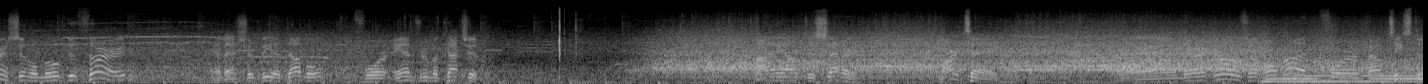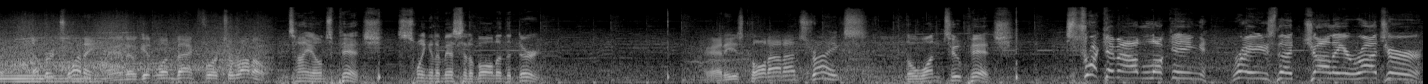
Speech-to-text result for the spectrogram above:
Harrison will move to third. And that should be a double for Andrew McCutchen. High out to center. Marte. And there it goes. A home run for Bautista, number 20. And they'll get one back for Toronto. Taillon's pitch. Swing and a miss at a ball in the dirt. And he's called out on strikes. The one two pitch. Struck him out looking. Raise the Jolly Roger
